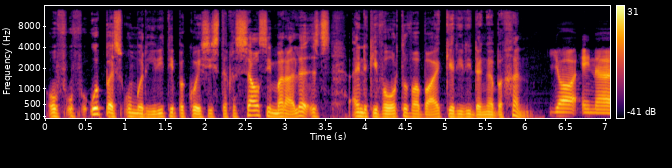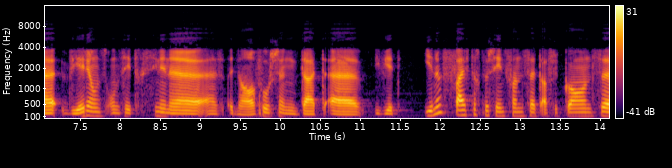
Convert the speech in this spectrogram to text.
of of oop is om oor hierdie tipe kwessies te gesels nie, maar hulle is eintlik die wortel waar baie keer hierdie dinge begin. Ja, en uh weer ons ons het gesien in 'n uh, uh, navorsing dat uh jy weet 51% van Suid-Afrikaanse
